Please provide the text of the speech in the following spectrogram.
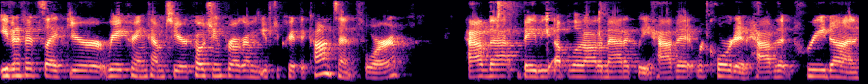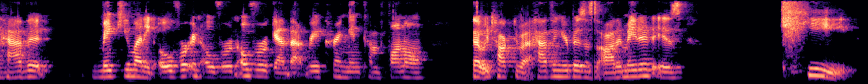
even if it's like your recurring income to your coaching program that you have to create the content for, have that baby upload automatically, have it recorded, have it pre done, have it make you money over and over and over again. That recurring income funnel that we talked about, having your business automated is key.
